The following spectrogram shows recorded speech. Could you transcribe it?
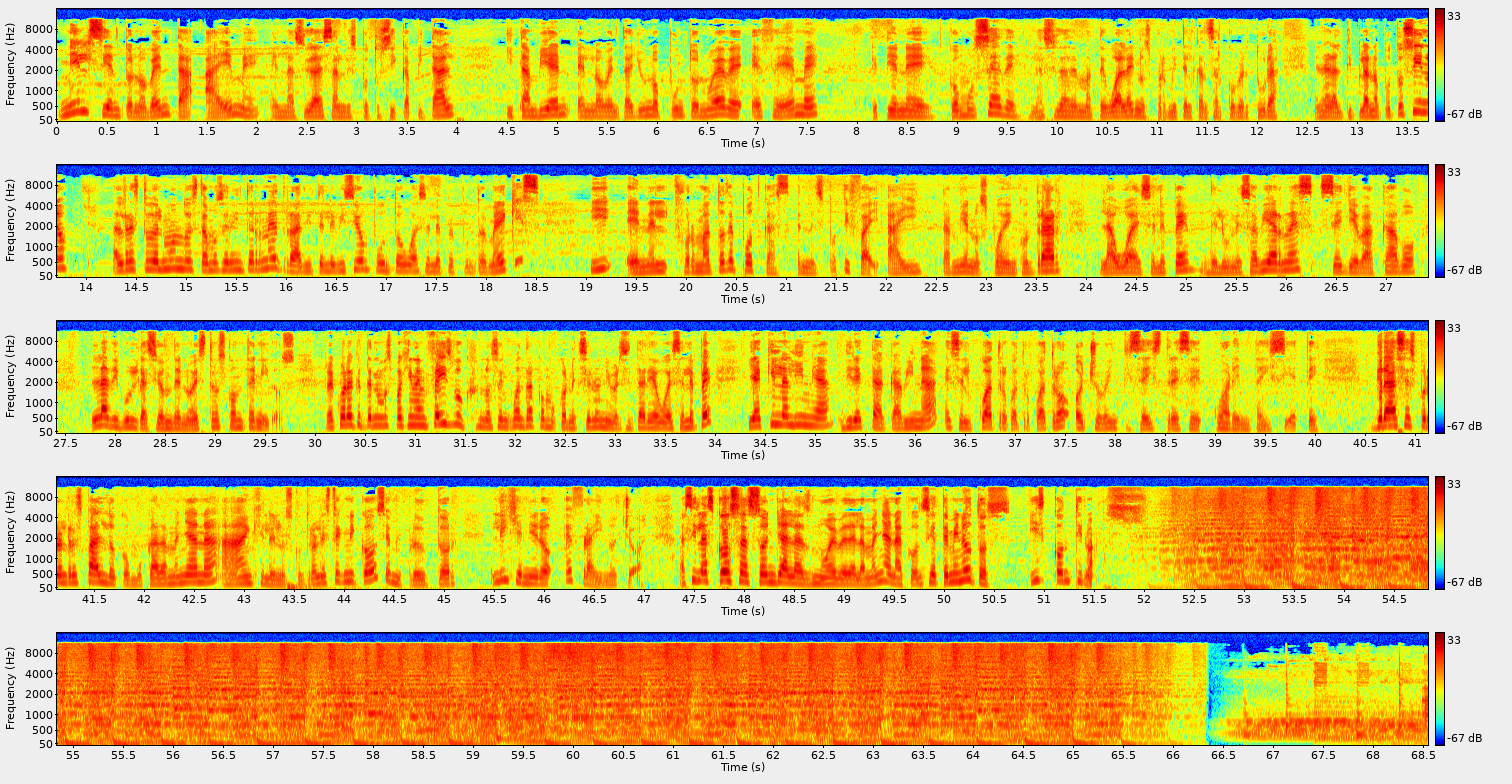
1190 AM en la ciudad de San Luis Potosí capital y también el 91.9 FM que tiene como sede la ciudad de Matehuala y nos permite alcanzar cobertura en el altiplano potosino. Al resto del mundo estamos en internet radio y televisión.uslp.mx y en el formato de podcast en Spotify. Ahí también nos puede encontrar la UASLP. De lunes a viernes se lleva a cabo la divulgación de nuestros contenidos. Recuerda que tenemos página en Facebook, nos encuentra como Conexión Universitaria USLP y aquí la línea directa a cabina es el 444-826-1347. Gracias por el respaldo, como cada mañana, a Ángel en los controles técnicos y a mi productor, el ingeniero Efraín Ochoa. Así las cosas son ya las 9 de la mañana con 7 minutos y continuamos.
